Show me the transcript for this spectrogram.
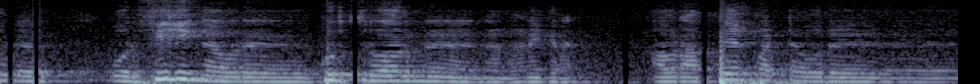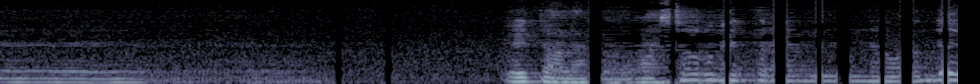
ஒரு ஒரு ஃபீலிங் அவர் கொடுத்துருவாருன்னு நான் நினைக்கிறேன். அவர் அப்பேற்பட்ட ஒரு எழுத்தாளர். அவர் வந்து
